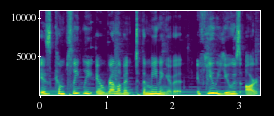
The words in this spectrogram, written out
is completely irrelevant to the meaning of it. If you use art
